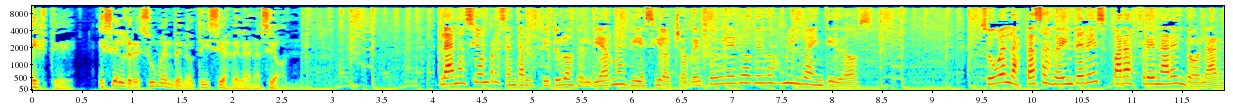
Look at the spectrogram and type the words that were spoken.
Este es el resumen de Noticias de la Nación. La Nación presenta los títulos del viernes 18 de febrero de 2022. Suben las tasas de interés para frenar el dólar.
